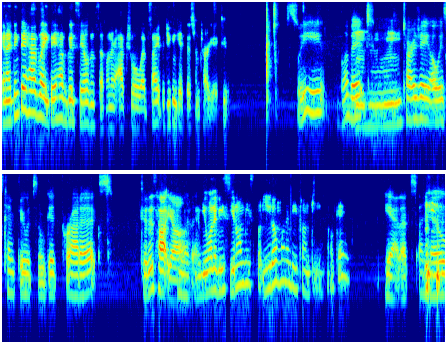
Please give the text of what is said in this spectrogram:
And I think they have like they have good sales and stuff on their actual website, but you can get this from Target too. Sweet. Love it. Mhm. Tarjay always come through with some good products. Cause it's hot, y'all. It. You want to be you don't be you don't want to be funky, okay? Yeah, that's a no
